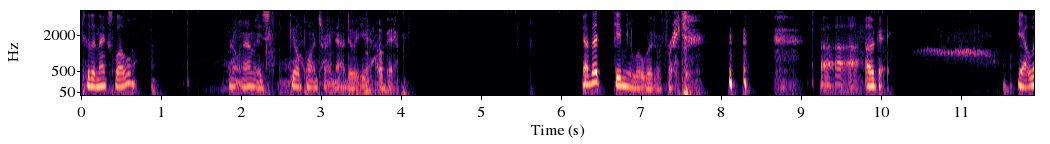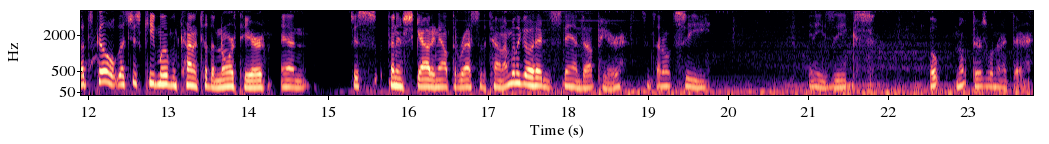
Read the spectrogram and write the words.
to the next level. I don't have any skill points right now, do we? Yeah, okay. Yeah, that gave me a little bit of fright. uh, okay. Yeah, let's go. Let's just keep moving kind of to the north here and just finish scouting out the rest of the town. I'm going to go ahead and stand up here since I don't see any Zeeks. Oh, no, there's one right there.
